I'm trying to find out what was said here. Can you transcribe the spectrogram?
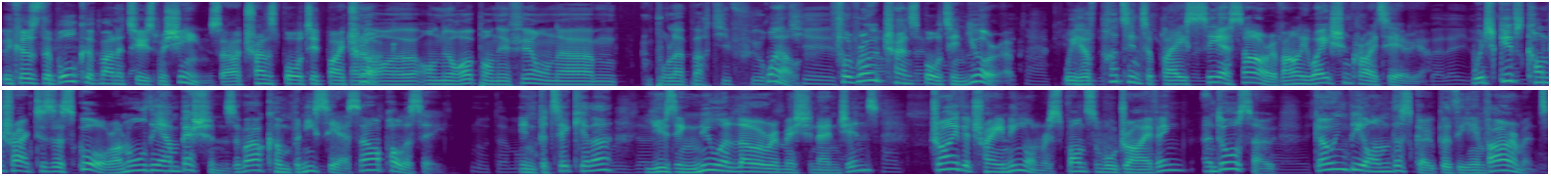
because the bulk of Manitou's machines are transported by truck. Alors, euh, en Europe, en effet, on a mm, pour la partie flux Well, for road transport in Europe, we have put into place CSR evaluation criteria, which gives contractors a score on all the ambitions of our company CSR policy. In particular, using newer lower emission engines, driver training on responsible driving, and also going beyond the scope of the environment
